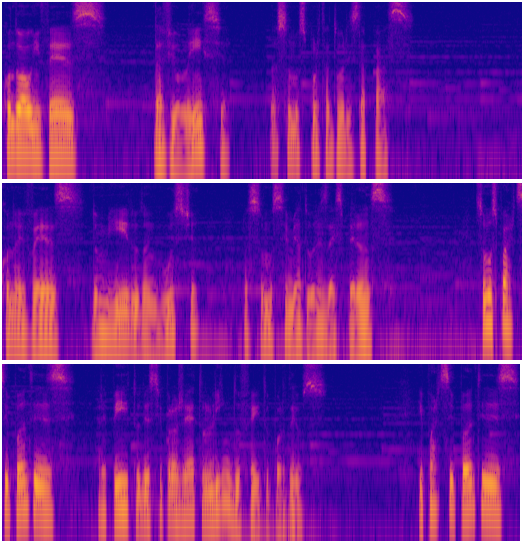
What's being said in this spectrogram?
Quando, ao invés da violência, nós somos portadores da paz. Quando ao invés do medo, da angústia, nós somos semeadores da esperança. Somos participantes, repito, deste projeto lindo feito por Deus. E participantes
